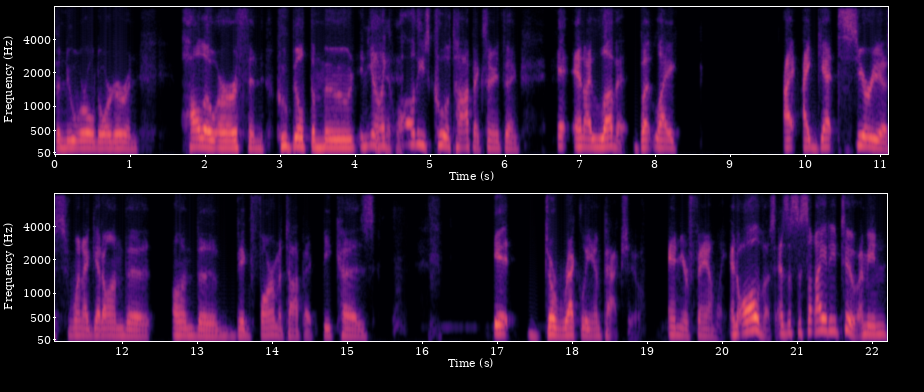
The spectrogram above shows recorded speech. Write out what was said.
the new world order and hollow earth and who built the moon and you know like all these cool topics and everything. And I love it but like I I get serious when I get on the on the big pharma topic because it directly impacts you and your family and all of us as a society too. I mean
